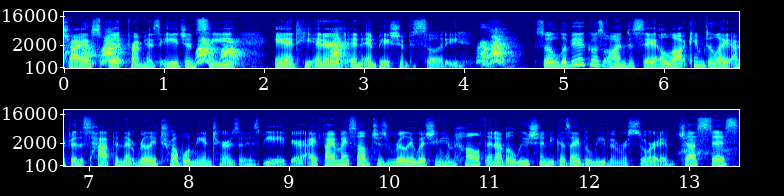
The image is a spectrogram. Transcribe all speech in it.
Shia split from his agency and he entered an inpatient facility. So Olivia goes on to say, A lot came to light after this happened that really troubled me in terms of his behavior. I find myself just really wishing him health and evolution because I believe in restorative justice.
